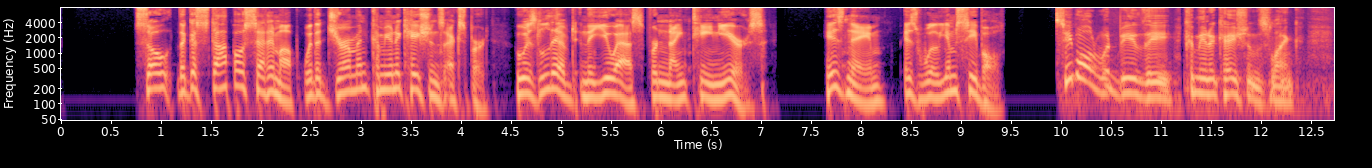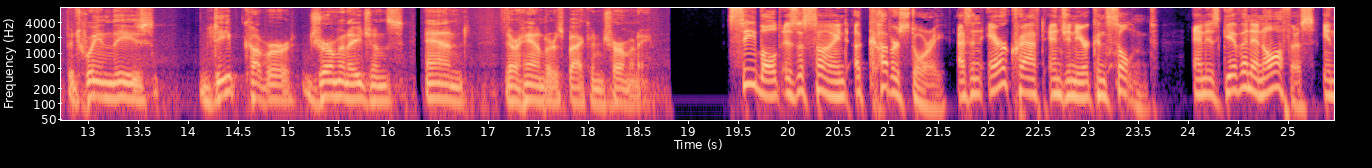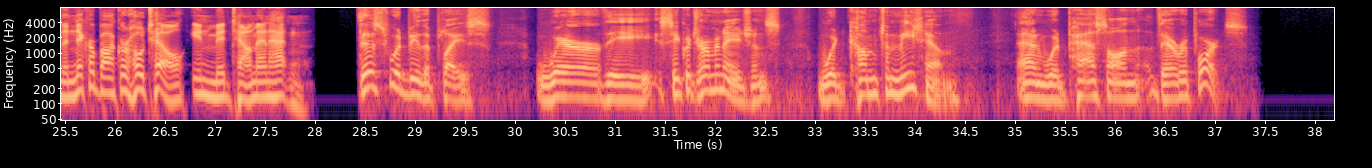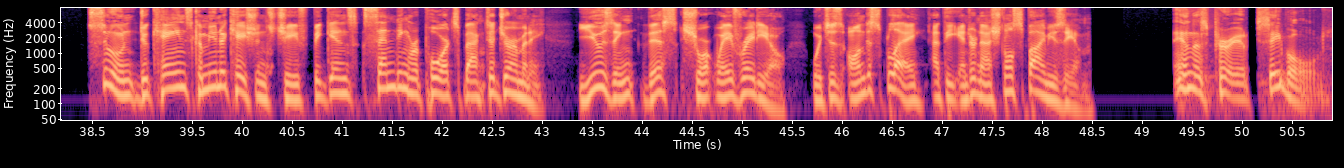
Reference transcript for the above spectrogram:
So the Gestapo set him up with a German communications expert who has lived in the U.S. for 19 years. His name is William Sebold. Sebold would be the communications link between these deep cover German agents and their handlers back in Germany. Sebold is assigned a cover story as an aircraft engineer consultant and is given an office in the Knickerbocker Hotel in Midtown Manhattan. This would be the place where the secret German agents would come to meet him and would pass on their reports. Soon, Duquesne's communications chief begins sending reports back to Germany using this shortwave radio, which is on display at the International Spy Museum. In this period, Sebold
